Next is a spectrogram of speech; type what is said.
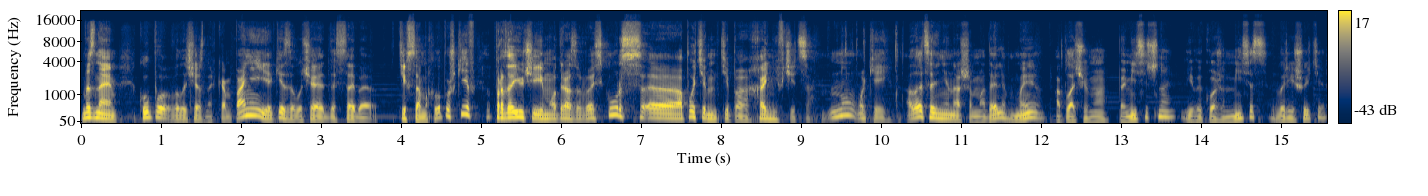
Ми знаємо купу величезних компаній, які залучають до себе тих самих лопушків, продаючи їм одразу весь курс, е, а потім, типа, хай не вчиться. Ну окей, але це не наша модель. Ми оплачуємо помісячно, і ви кожен місяць вирішуєте,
